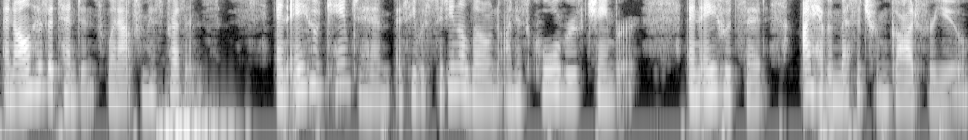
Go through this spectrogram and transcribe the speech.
and all his attendants went out from his presence. And Ehud came to him as he was sitting alone on his cool roofed chamber. And Ehud said, I have a message from God for you.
